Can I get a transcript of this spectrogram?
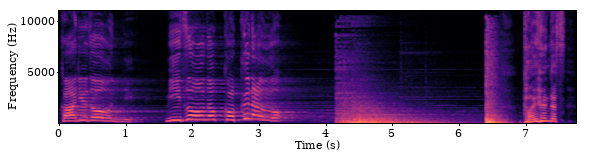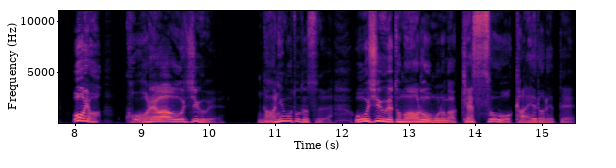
カリュドーンに未曾有の国難を。大変です。王よ。これは叔父上何事です。叔父上ともあろう者が血相を変えられて。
